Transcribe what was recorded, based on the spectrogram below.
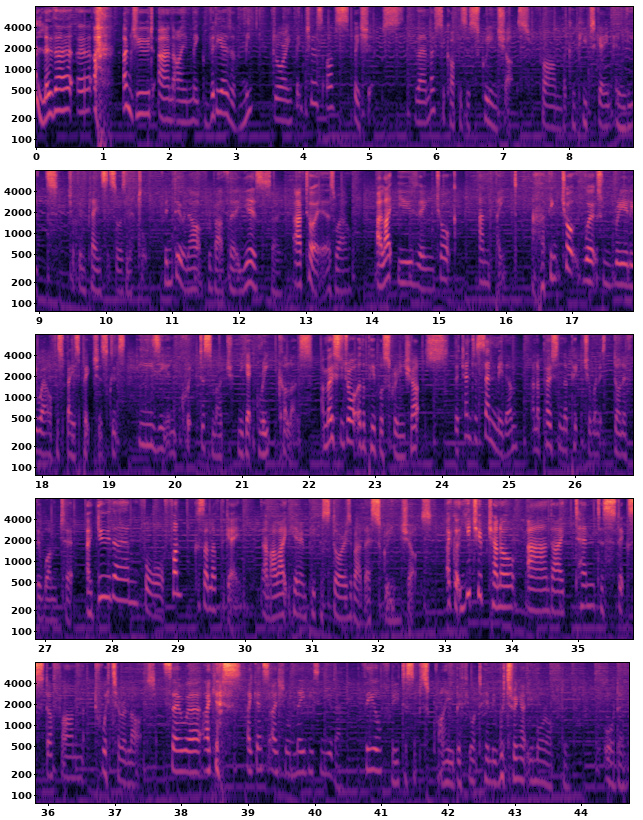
Hello there, uh, I'm Jude and I make videos of me drawing pictures of spaceships. They're mostly copies of screenshots from the computer game Elite, which I've been playing since I was little. I've been doing art for about 30 years or so. I've taught it as well. I like using chalk and paint. I think chalk works really well for space pictures because it's easy and quick to smudge and you get great colours. I mostly draw other people's screenshots. They tend to send me them and I post them the picture when it's done if they want it. I do them for fun because I love the game and I like hearing people's stories about their screenshots. I've got a YouTube channel and I tend to stick stuff on Twitter a lot. So uh, I guess I guess I shall maybe see you there. Feel free to subscribe if you want to hear me wittering at you more often. Or don't.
